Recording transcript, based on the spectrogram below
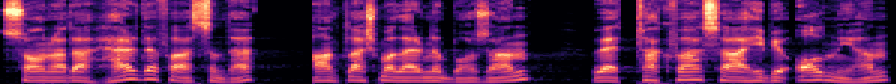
sonra da her defasında antlaşmalarını bozan ve takva sahibi olmayan,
